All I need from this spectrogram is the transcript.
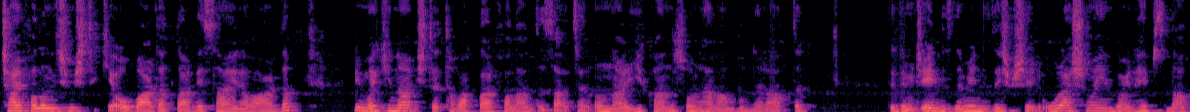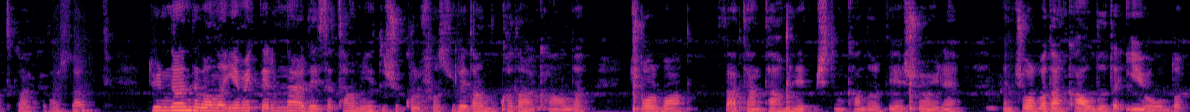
çay falan içmiştik ya o bardaklar vesaire vardı. Bir makina işte tabaklar falandı zaten. Onlar yıkandı. Sonra hemen bunları attık. Dedim hiç elinizde melinizde hiçbir şeyle uğraşmayın. Böyle hepsini attık arkadaşlar. Dünden de valla yemeklerim neredeyse tam yetti. Şu kuru fasulyeden bu kadar kaldı. Çorba zaten tahmin etmiştim kalır diye. Şöyle hani çorbadan kaldığı da iyi oldu.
